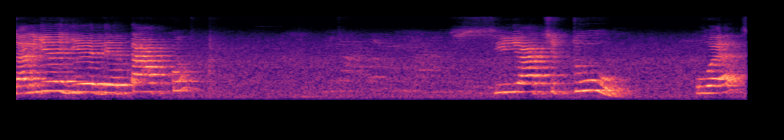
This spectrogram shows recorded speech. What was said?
चलिए ये देता आपको। C H two O H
